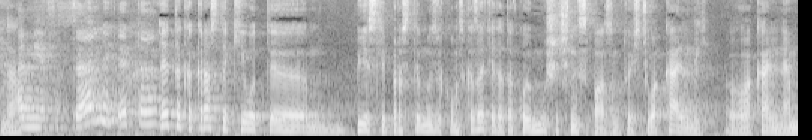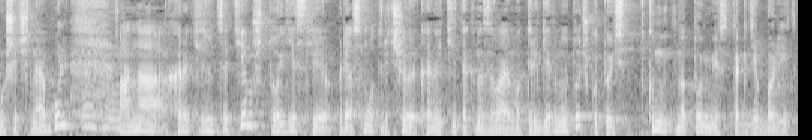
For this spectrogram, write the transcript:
да. А миофасциальный это... Это как раз-таки вот, э, если простым языком сказать, это такой мышечный спазм, то есть локальный, локальная мышечная боль. Угу. Она характеризуется тем, что если при осмотре человека найти так называемую триггерную точку, то есть ткнуть на то место, где болит,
